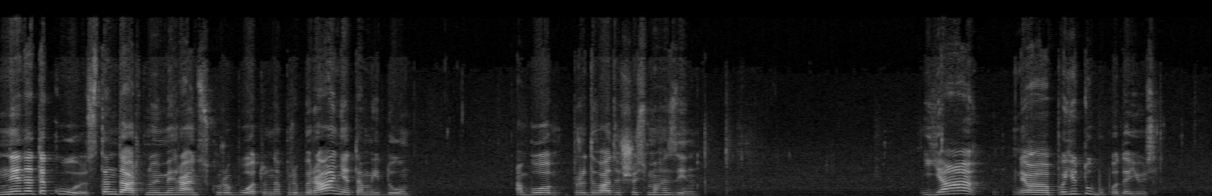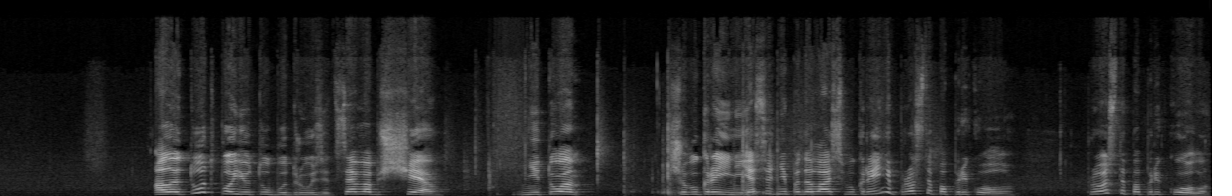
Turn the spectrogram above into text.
не на таку стандартну іммігрантську роботу на прибирання там йду, або продавати щось в магазин. Я е, по Ютубу подаюсь. Але тут по Ютубу, друзі, це вообще не то, що в Україні. Я сьогодні подалась в Україні просто по приколу. Просто по приколу.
